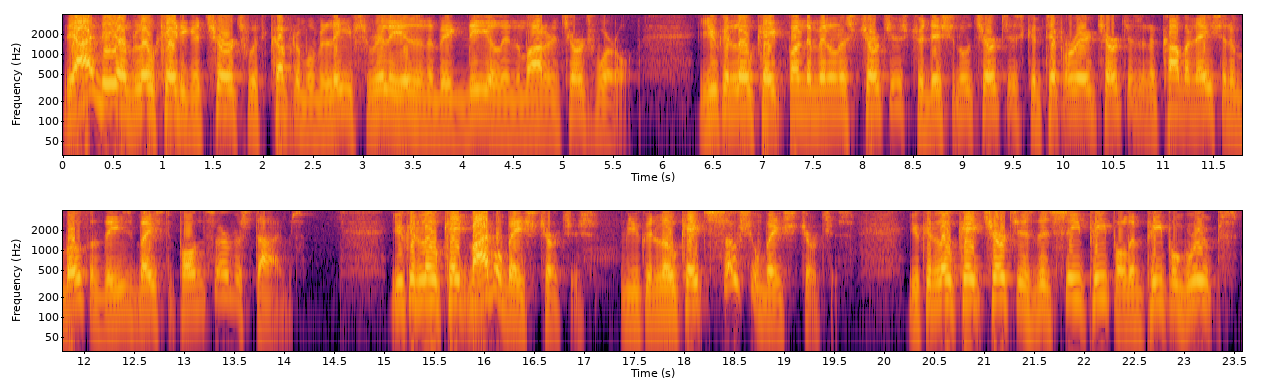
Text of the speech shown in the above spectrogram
The idea of locating a church with comfortable beliefs really isn't a big deal in the modern church world. You can locate fundamentalist churches, traditional churches, contemporary churches, and a combination of both of these based upon service times. You can locate Bible based churches. You can locate social based churches. You can locate churches that see people and people groups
